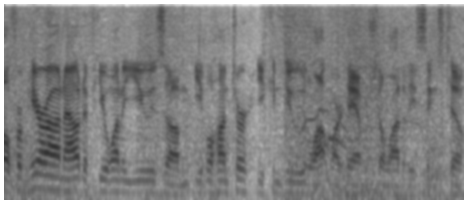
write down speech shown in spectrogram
Oh, from here on out, if you want to use um, Evil Hunter, you can do a lot more damage to a lot of these things too.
